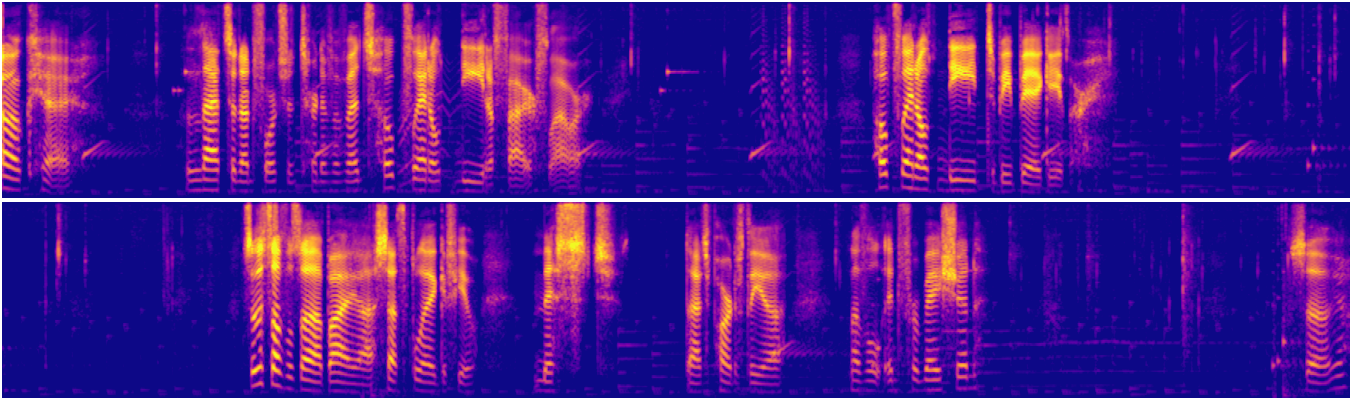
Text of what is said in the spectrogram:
Okay. That's an unfortunate turn of events. Hopefully I don't need a fire flower. Hopefully I don't need to be big either. So this level's uh, by uh, SethBling, if you missed that part of the uh, level information. So, yeah.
